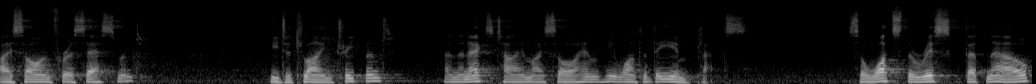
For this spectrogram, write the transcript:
I saw him for assessment. He declined treatment, and the next time I saw him, he wanted the implants. So, what's the risk that now,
